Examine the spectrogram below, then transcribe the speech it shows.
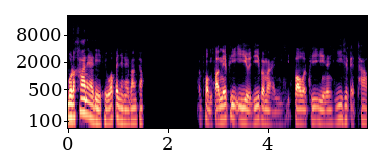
มูลค่าในอดีตถือว่าเป็นยังไงบ้างครับผมตอนนี้ PE อยู่ที่ประมาณ forward PE นะยี่สิบเอ็ดเท่า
